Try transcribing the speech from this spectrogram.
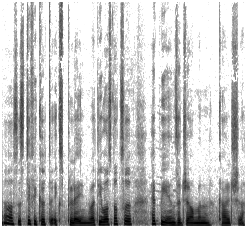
Was difficult to explain, but he was not so happy in the German culture.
